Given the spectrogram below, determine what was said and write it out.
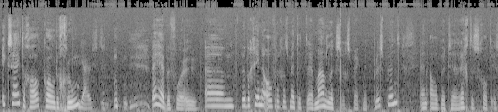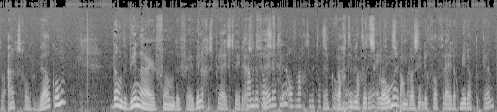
Ik zei toch al, code groen. Juist. Wij hebben voor u. ehm, we beginnen overigens met het eh, maandelijkse gesprek met Pluspunt. En Albert uh, Rechterschot is al aangeschoven. Welkom. Dan de winnaar van de Vrijwilligersprijs 2015. Gaan we dat al zeggen of wachten we tot ze Eh, komen? Wachten hè? we tot ze komen. Die was in ieder geval vrijdagmiddag bekend.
